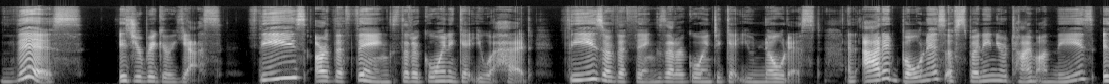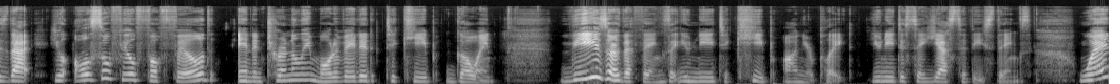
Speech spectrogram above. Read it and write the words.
This is your bigger yes. These are the things that are going to get you ahead. These are the things that are going to get you noticed. An added bonus of spending your time on these is that you'll also feel fulfilled and internally motivated to keep going. These are the things that you need to keep on your plate. You need to say yes to these things. When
